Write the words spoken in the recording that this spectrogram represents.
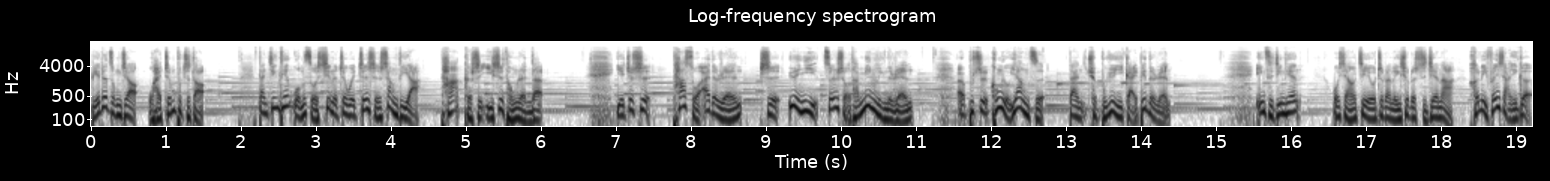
别的宗教我还真不知道，但今天我们所信的这位真神上帝啊，他可是一视同仁的，也就是。他所爱的人是愿意遵守他命令的人，而不是空有样子但却不愿意改变的人。因此，今天我想要借由这段灵修的时间呐、和你分享一个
